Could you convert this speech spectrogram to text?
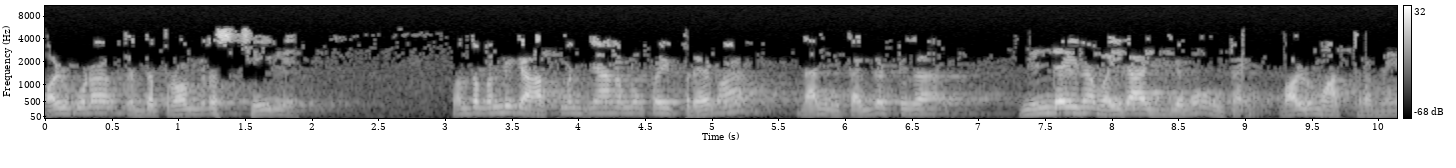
వాళ్ళు కూడా పెద్ద ప్రోగ్రెస్ చేయలేరు. కొంతమందికి ఆత్మజ్ఞానముపై ప్రేమ దానికి తగ్గట్టుగా నిండైన వైరాగ్యము ఉంటాయి. వాళ్ళు మాత్రమే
